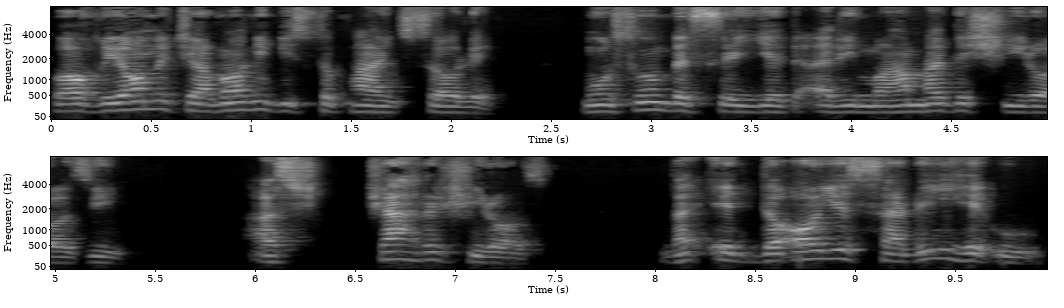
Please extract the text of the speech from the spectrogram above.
با قیام جوانی 25 ساله موسوم به سید علی محمد شیرازی از شهر شیراز و ادعای سریح او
